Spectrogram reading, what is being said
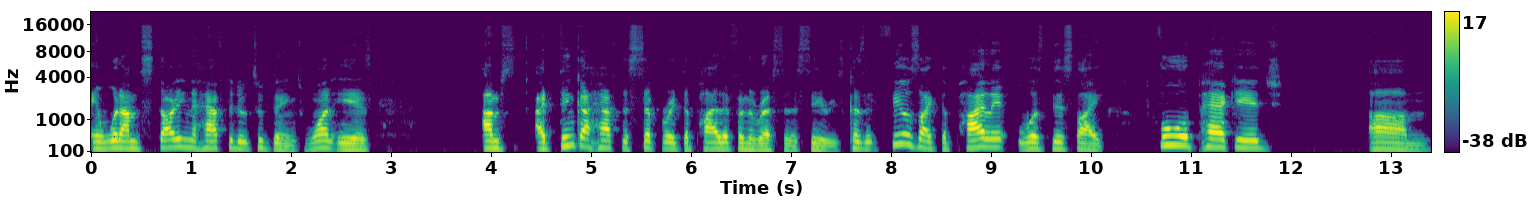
And what I'm starting to have to do two things. One is I'm I think I have to separate the pilot from the rest of the series because it feels like the pilot was this like full package um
